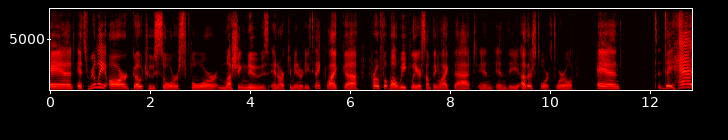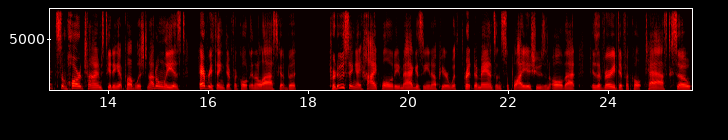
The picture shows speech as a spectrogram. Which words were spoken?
And it's really our go to source for mushing news in our community. Think like uh, Pro Football Weekly or something like that in, in the other sports world. And they had some hard times getting it published. Not only is everything difficult in Alaska, but producing a high quality magazine up here with print demands and supply issues and all that is a very difficult task. So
